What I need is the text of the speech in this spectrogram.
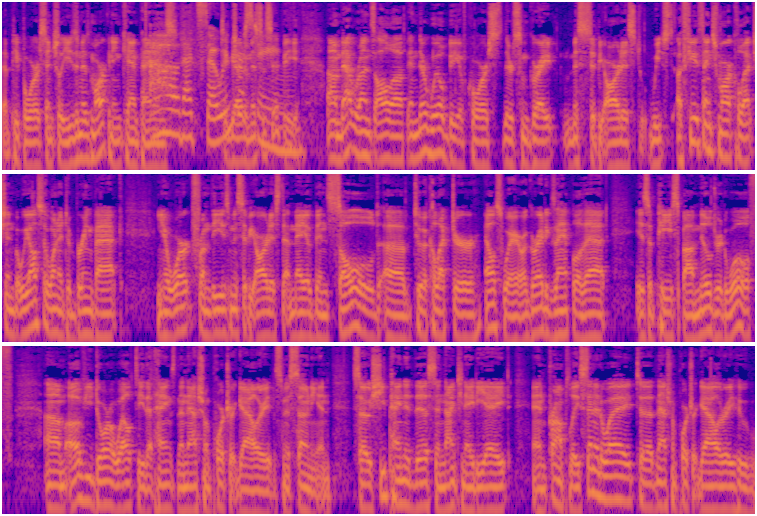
that people were essentially using as marketing campaigns. Oh, that's so to go to Mississippi. Um, that runs all up, and there will be, of course, there's some great Mississippi artists. We a few things from our collection, but we also wanted to bring back you know, work from these Mississippi artists that may have been sold uh, to a collector elsewhere. A great example of that is a piece by Mildred Wolfe, um, of Eudora Welty that hangs in the National Portrait Gallery at the Smithsonian. So she painted this in 1988 and promptly sent it away to the National Portrait Gallery, who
